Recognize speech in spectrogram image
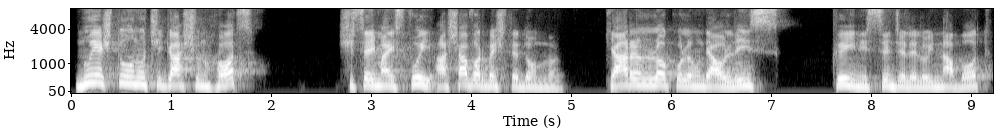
Nu ești tu un ucigaș și un hoț? Și să-i mai spui, așa vorbește Domnul. Chiar în locul unde au lins câinii sângele lui Nabot,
